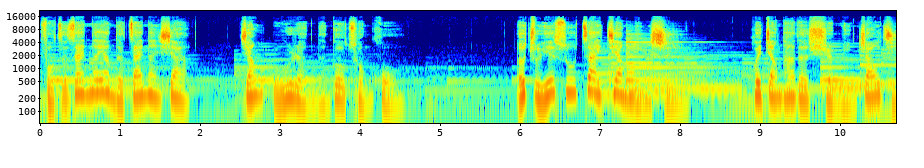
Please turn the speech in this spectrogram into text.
否则，在那样的灾难下，将无人能够存活。而主耶稣在降临时，会将他的选民召集，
